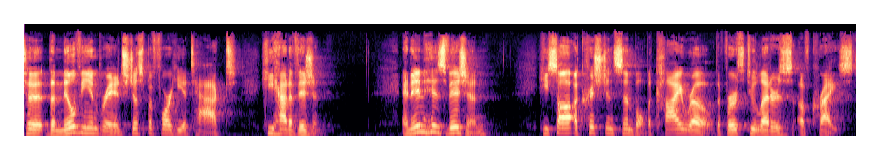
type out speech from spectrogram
to the Milvian Bridge, just before he attacked, he had a vision. And in his vision, he saw a Christian symbol, the Chi Rho, the first two letters of Christ.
